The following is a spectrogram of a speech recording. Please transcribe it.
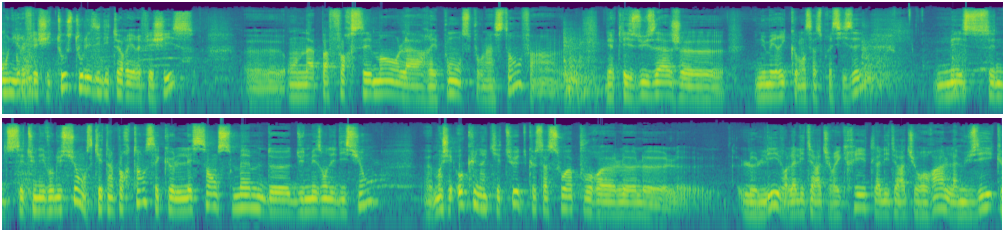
On y réfléchit tous, tous les éditeurs y réfléchissent. Euh, on n'a pas forcément la réponse pour l'instant, enfin, bien que les usages euh, numériques commencent à se préciser. Mais c'est une évolution. Ce qui est important, c'est que l'essence même d'une maison d'édition, euh, moi j'ai aucune inquiétude que ça soit pour le, livre, la littérature écrite, la littérature orale, la musique,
